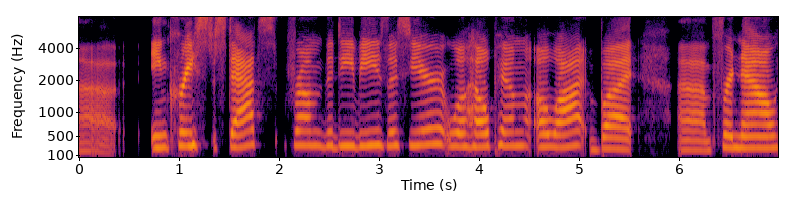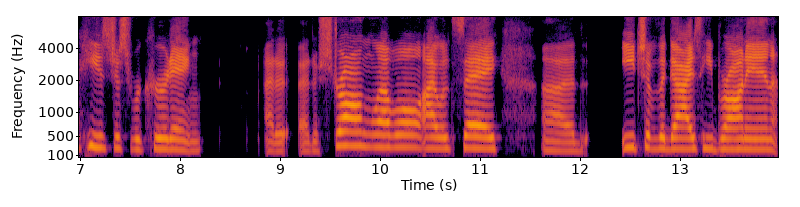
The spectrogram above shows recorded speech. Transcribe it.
uh, increased stats from the DBs this year will help him a lot. But um, for now, he's just recruiting at a at a strong level. I would say uh, each of the guys he brought in.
